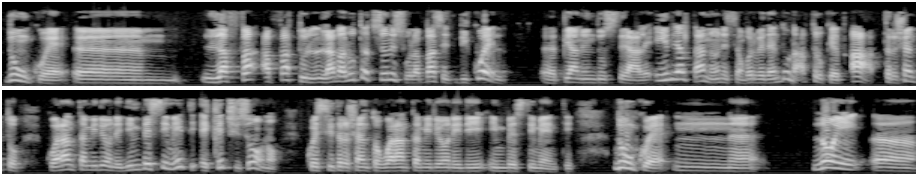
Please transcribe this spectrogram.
Dunque, ehm, fa- ha fatto la valutazione sulla base di quel eh, piano industriale. In realtà noi ne stiamo prevedendo un altro che ha 340 milioni di investimenti e che ci sono questi 340 milioni di investimenti. Dunque, mh, noi eh,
